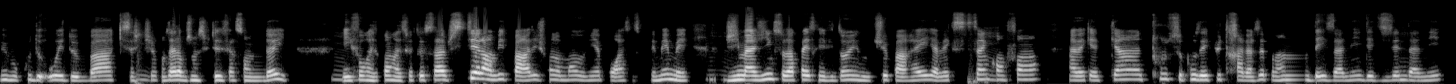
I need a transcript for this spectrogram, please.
eu beaucoup de hauts et de bas, qui s'achète mm. comme ça, elle a besoin de faire son deuil. Mm. il faut qu'on respecte ça. Si elle a envie de parler, je pense au moins venir pourra s'exprimer, mais mm. j'imagine que ça ne doit pas être évident une rupture pareil, avec cinq enfants, avec quelqu'un, tout ce que vous avez pu traverser pendant des années, des dizaines d'années.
